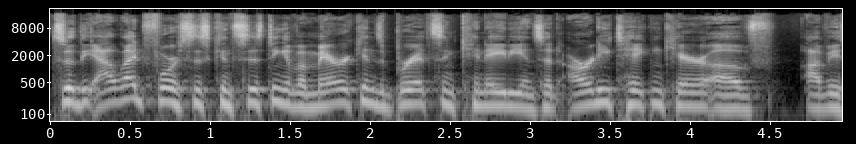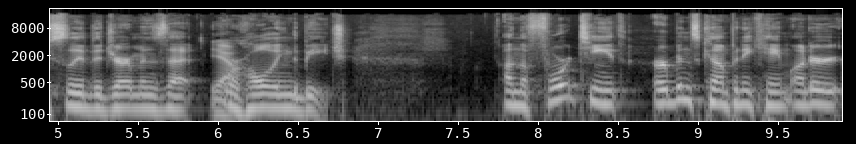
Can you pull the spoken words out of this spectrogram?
So the Allied forces, consisting of Americans, Brits, and Canadians, had already taken care of, obviously, the Germans that Yeah. were holding the beach. On the 14th, Urban's company came under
